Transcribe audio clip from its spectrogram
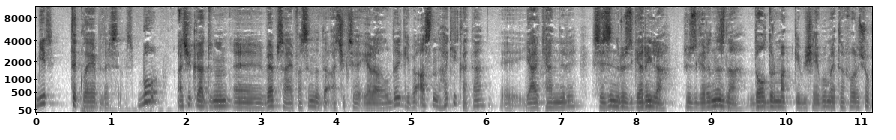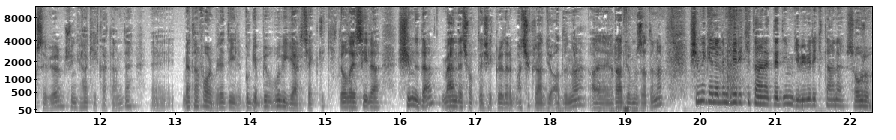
bir tıklayabilirsiniz. Bu Açık Radyo'nun e, web sayfasında da açıkça yer aldığı gibi aslında hakikaten e, yelkenleri sizin rüzgarıyla, rüzgarınızla doldurmak gibi bir şey. Bu metaforu çok seviyorum çünkü hakikaten de e, metafor bile değil. Bu, bu, bu bir gerçeklik. Dolayısıyla şimdiden ben de çok teşekkür ederim Açık Radyo adına, e, radyomuz adına. Şimdi gelelim bir iki tane dediğim gibi bir iki tane soru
